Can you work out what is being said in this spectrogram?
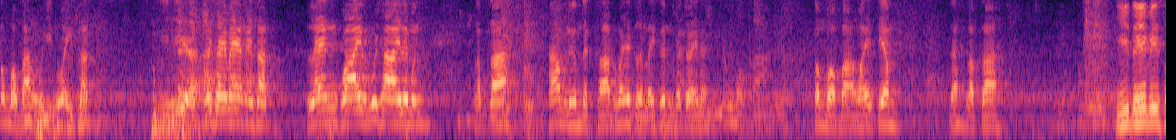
ต้องบอกบางเหมือนผู้หญิงด้วยไอ้สัตว์อีเหี้ยไม่ใช่แม่งไอ้สัตว์ แรงควายเหมือนผู้ชายเลยมึง หลับตา ห้ามลืมเด็ดขาดว่าจะเกิดอะไรขึ้นเข้าใจนะ ต้องบอกบางต้องบอกบางไว้เตรียมนะหลับตา อีเตปิโส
